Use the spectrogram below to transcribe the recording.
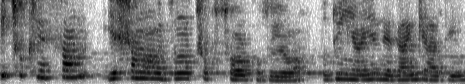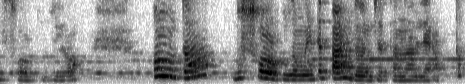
Birçok insan yaşam amacını çok sorguluyor. Bu dünyaya neden geldiğini sorguluyor. Onu da bu sorgulamayı da ben de önceden öyle yaptım.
